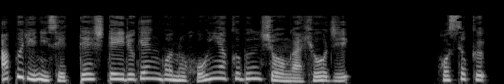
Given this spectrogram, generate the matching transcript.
アプリに設定している言語の翻訳文章が表示。補足。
